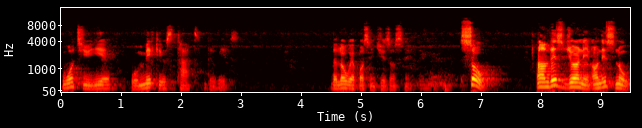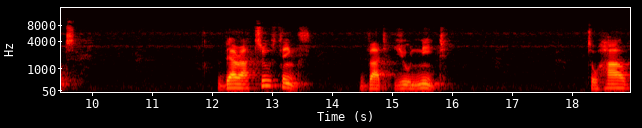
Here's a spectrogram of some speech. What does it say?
What you hear will make you start the race. The Lord will help us in Jesus' name. Amen. So, on this journey, on this note, there are two things that you need to have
